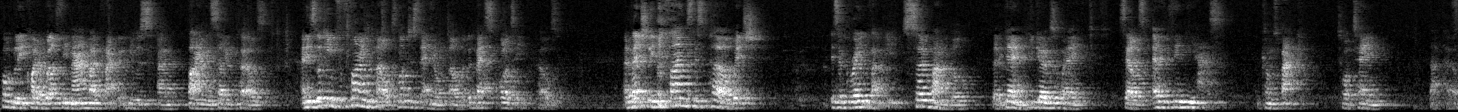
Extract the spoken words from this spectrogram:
probably quite a wealthy man by the fact that he was um, buying and selling pearls. And he's looking for fine pearls, not just any old pearl, but the best quality pearls. And eventually he finds this pearl, which is of great value, so valuable that again he goes away, sells everything he has, and comes back to obtain that pearl.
